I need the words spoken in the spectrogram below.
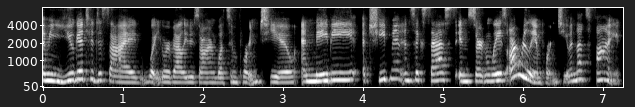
I mean, you get to decide what your values are and what's important to you. And maybe achievement and success in certain ways are really important to you, and that's fine.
